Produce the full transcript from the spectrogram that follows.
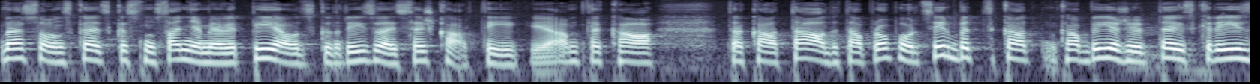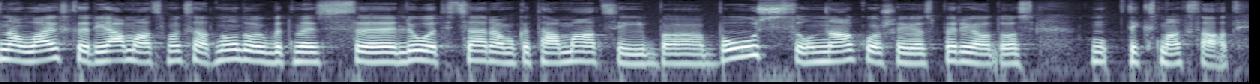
personu skaits, kas nu saņem, jau ir pieaudzis gan arī vai seškārtīgi. Ja? Tā kā, Tā kā tāda tā proporcija ir, bet kā, kā bieži ir teikts, krīze nav laiks, kad ir jāmāc maksāt nodokli, bet mēs e, ļoti ceram, ka tā mācība būs un nākošajos periodos tiks maksāti.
